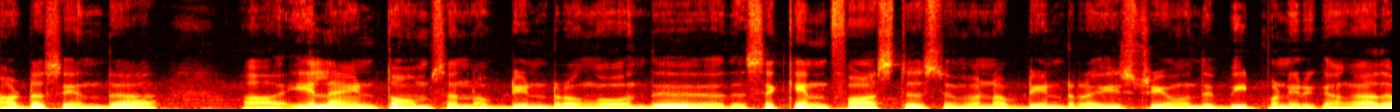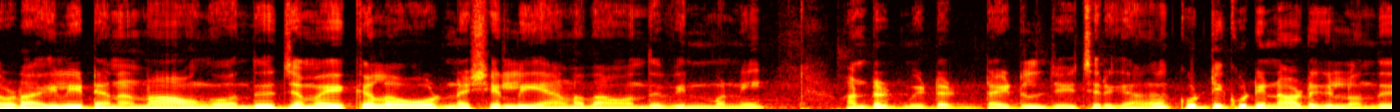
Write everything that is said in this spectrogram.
நாட்டை சேர்ந்த எலைன் தாம்சன் அப்படின்றவங்க வந்து த செகண்ட் ஃபாஸ்டஸ்ட் விமன் அப்படின்ற ஹிஸ்ட்ரியை வந்து பீட் பண்ணியிருக்காங்க. அதோட ஹைலைட் என்னென்னா அவங்க வந்து ஜமைக்காவில் ஓடின ஷெல்லி ஆனை தான் வந்து வின் பண்ணி ஹண்ட்ரட் மீட்டர் டைட்டில் ஜெயிச்சிருக்காங்க. குட்டி குட்டி நாடுகள் வந்து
